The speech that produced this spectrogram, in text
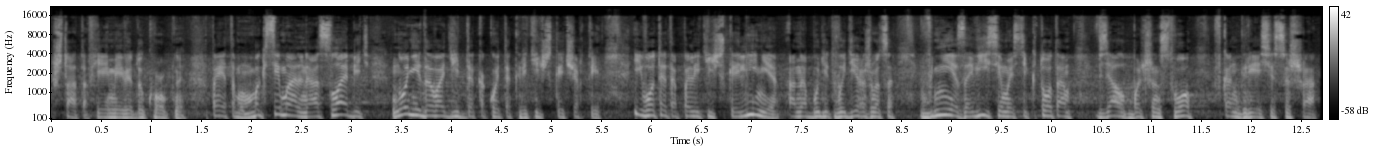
Штатов, я имею в виду крупную. Поэтому максимально ослабить, но не доводить до какой-то критической черты. И вот эта политическая линия, она будет выдерживаться вне зависимости, кто там взял большинство в Конгрессе США.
